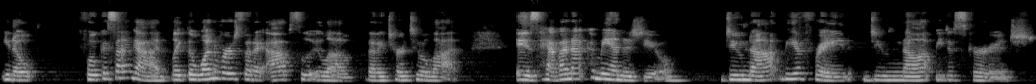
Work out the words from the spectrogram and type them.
you know, focus on God. Like the one verse that I absolutely love that I turn to a lot is Have I not commanded you? Do not be afraid. Do not be discouraged.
